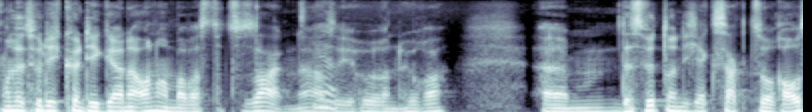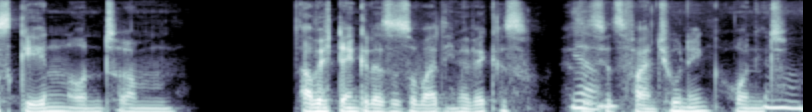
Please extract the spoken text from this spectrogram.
Und natürlich könnt ihr gerne auch noch mal was dazu sagen, ne? also ihr Hörerinnen und Hörer. Ähm, das wird noch nicht exakt so rausgehen und ähm, aber ich denke, dass es soweit nicht mehr weg ist. Es ist jetzt Feintuning und genau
